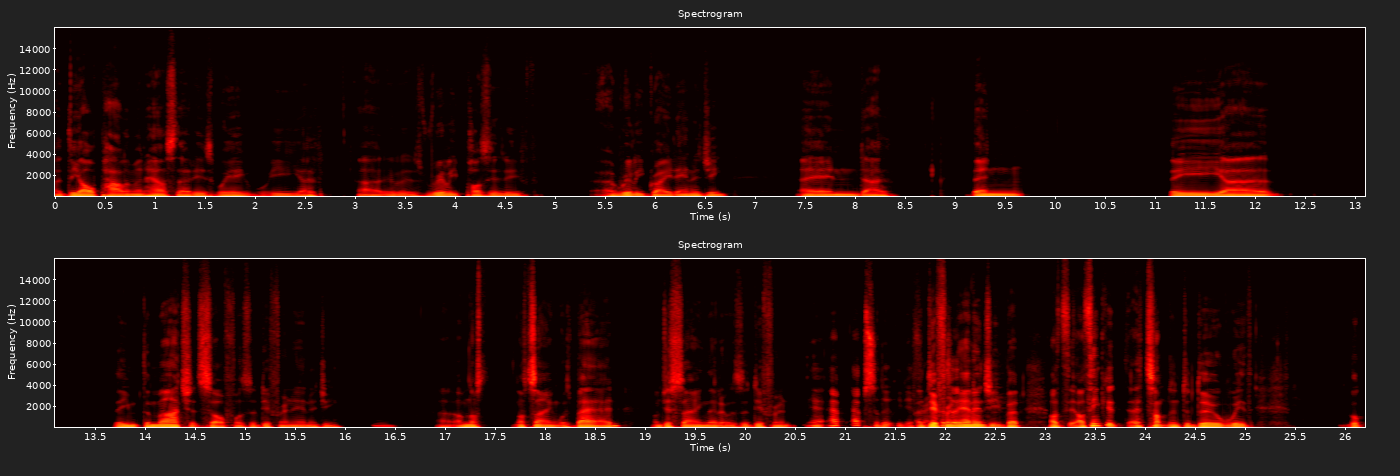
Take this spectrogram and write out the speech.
uh, the old Parliament House. That is, we we uh, uh, it was really positive, a really great energy, and uh, then the uh, the the march itself was a different energy. Mm. Uh, I'm not not saying it was bad. I'm just saying that it was a different Yeah, ab- absolutely different. a different it- energy. But I, th- I think it had something to do with look,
